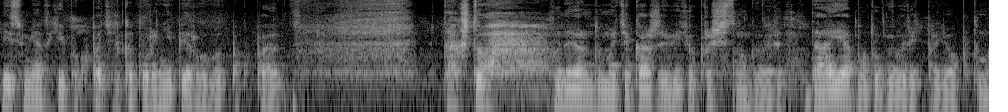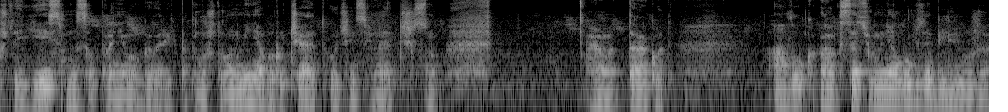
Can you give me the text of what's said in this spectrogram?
Есть у меня такие покупатели, которые не первый год покупают. Так что вы, наверное, думаете, каждое видео про чеснок говорит. Да, я буду говорить про него, потому что есть смысл про него говорить, потому что он меня выручает очень сильно, этот чеснок. А Вот так вот. А лук, а, кстати, у меня лук забили уже.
